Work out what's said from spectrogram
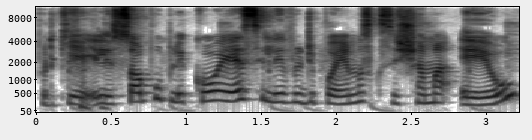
porque ele só publicou esse livro de poemas que se chama Eu,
